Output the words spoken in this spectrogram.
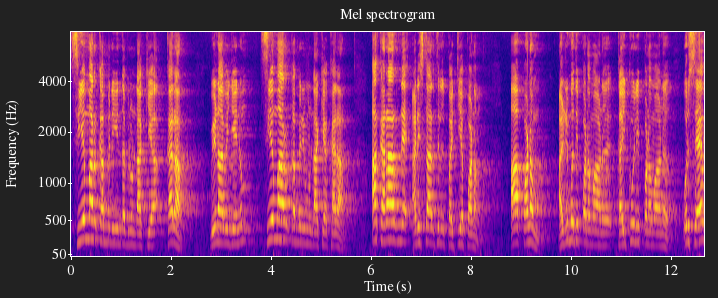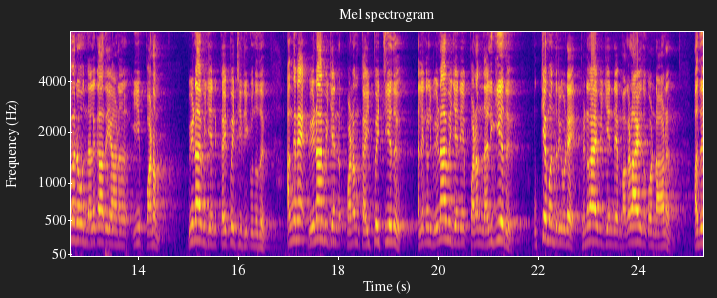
സി എം ആർ കമ്പനിയും തമ്മിലുണ്ടാക്കിയ കരാർ. വീണ വിജയനും സി എം ആർ കമ്പനിയും ഉണ്ടാക്കിയ കരാർ. ആ കരാറിന്റെ അടിസ്ഥാനത്തിൽ പറ്റിയ പണം. ആ പണം അഴിമതി പണമാണ് കൈക്കൂലി പണമാണ് ഒരു സേവനവും നൽകാതെയാണ് ഈ പണം വീണ വിജയൻ കൈപ്പറ്റിയിരിക്കുന്നത്. അങ്ങനെ വീണ വിജയൻ പണം കൈപ്പറ്റിയത് അല്ലെങ്കിൽ വീണ വിജയന് പണം നൽകിയത് മുഖ്യമന്ത്രിയുടെ പിണറായി വിജയന്റെ മകളായതുകൊണ്ടാണ് അത്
